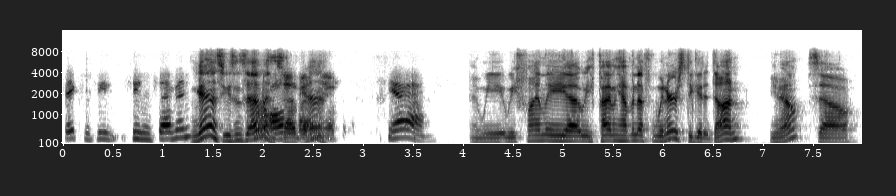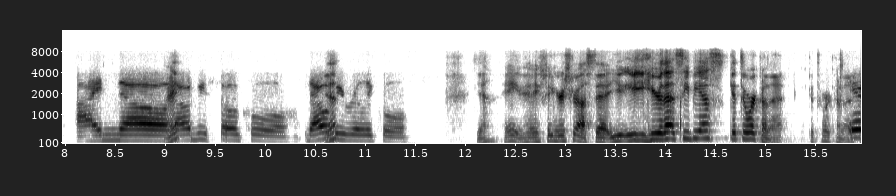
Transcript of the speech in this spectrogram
six or season seven? Yeah. Season seven. seven yeah. Yep. yeah. And we, we finally, uh, we finally have enough winners to get it done, you know? So I know right? that would be so cool. That would yeah. be really cool yeah. Hey, hey, fingers crossed. Uh, you, you hear that, CBS? Get to work on that. Get to work on that. Yeah,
